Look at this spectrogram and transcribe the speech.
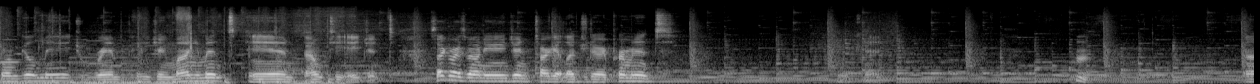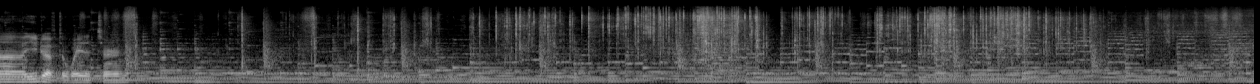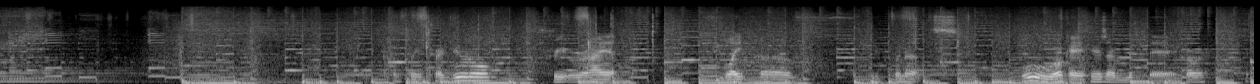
Swarm Guild Mage, Rampaging Monument, and Bounty Agent. Sacrifice Bounty Agent, target legendary permanent. Okay. Hmm. Uh, you do have to wait a turn. Tribunal, Street Riot, Blight of Equinox. Ooh, okay, here's our mythic, or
